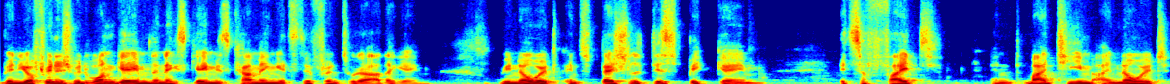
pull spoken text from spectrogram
When you're finished with one game, the next game is coming. It's different to the other game. We know it. And special this big game, it's a fight. And my team, I know it.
